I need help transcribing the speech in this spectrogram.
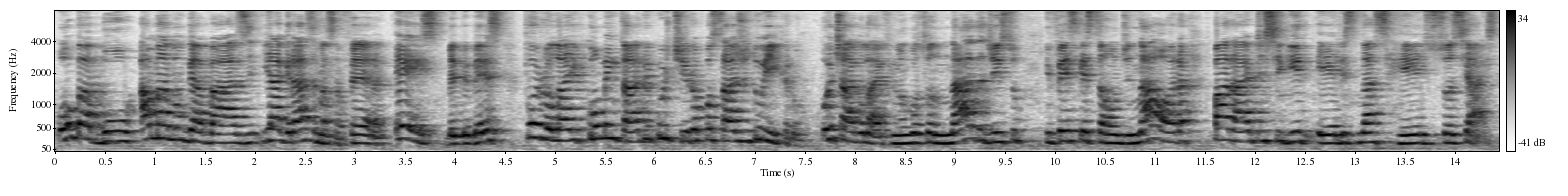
o Babu, a Manu Gavazzi e a Graça Massafera, ex-BBBs, foram lá e comentaram e curtiram a postagem do Ícaro. O Thiago Life não gostou nada disso e fez questão de, na hora, parar de seguir eles nas redes sociais.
